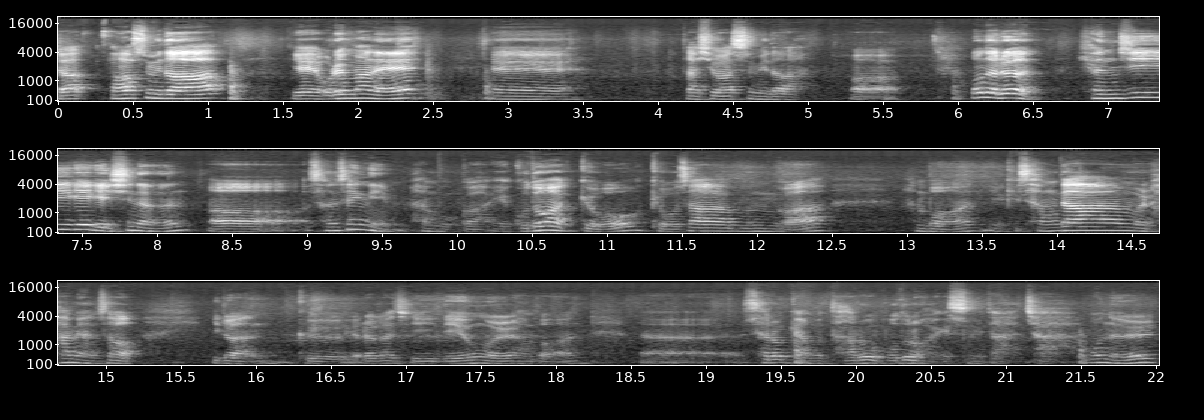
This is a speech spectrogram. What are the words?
자, 반갑습니다. 예, 오랜만에 예, 다시 왔습니다. 어, 오늘은 현직에 계시는 어, 선생님 한 분과 예, 고등학교 교사분과 한번 이렇게 상담을 하면서 이런 그 여러 가지 내용을 한번 어, 새롭게 한번 다뤄보도록 하겠습니다. 자, 오늘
